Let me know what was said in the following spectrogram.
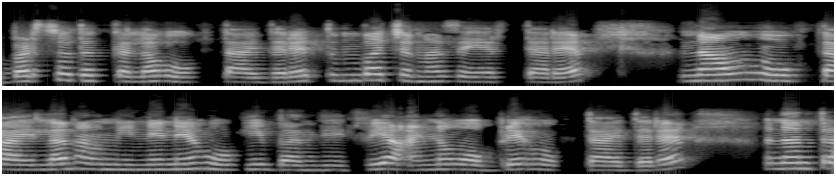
ಬಡ್ಸೋದಕ್ಕೆಲ್ಲ ಹೋಗ್ತಾ ಇದ್ದಾರೆ. ತುಂಬಾ ಜನ ಸೇರ್ತಾರೆ. ನಾವು ಹೋಗ್ತಾ ಇಲ್ಲ. ನಾವು ನಿನ್ನೆನೆ ಹೋಗಿ ಬಂದಿದ್ವಿ. ಅಣ್ಣ ಒಬ್ರೇ ಹೋಗ್ತಾ ಇದಾರೆ ನಂತರ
